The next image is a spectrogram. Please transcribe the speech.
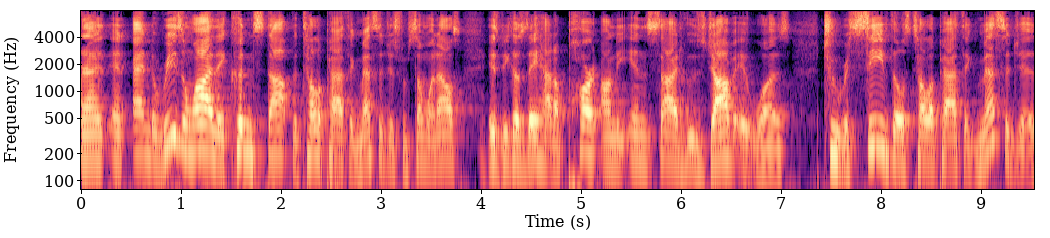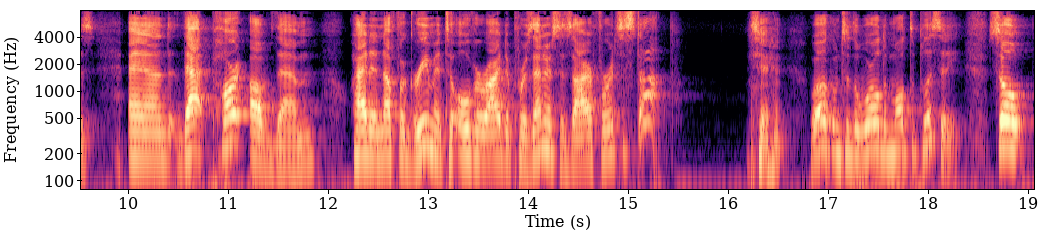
And, I, and, and the reason why they couldn't stop the telepathic messages from someone else is because they had a part on the inside whose job it was to receive those telepathic messages. And that part of them had enough agreement to override the presenter's desire for it to stop. Welcome to the world of multiplicity. So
